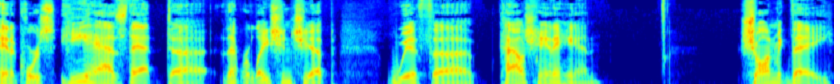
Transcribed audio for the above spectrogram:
and of course he has that uh, that relationship with uh, Kyle Shanahan, Sean McVay,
